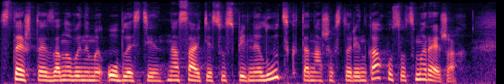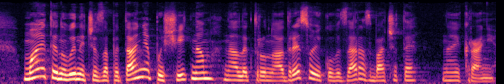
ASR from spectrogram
Стежте за новинами області на сайті Суспільне Луцьк та наших сторінках у соцмережах. Маєте новини чи запитання? Пишіть нам на електронну адресу, яку ви зараз бачите на екрані.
